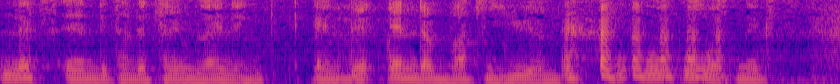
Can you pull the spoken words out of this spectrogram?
Let's end it on the timeline and, and end up back in UM. what, what was next?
